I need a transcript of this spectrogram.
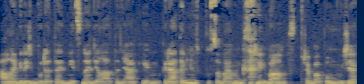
Ale když budete nic nedělat nějakým kreativním způsobem, který vám třeba pomůže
